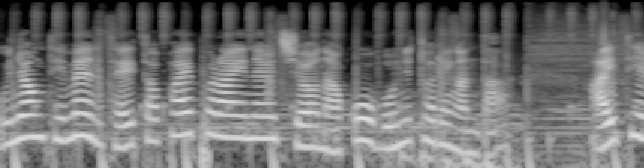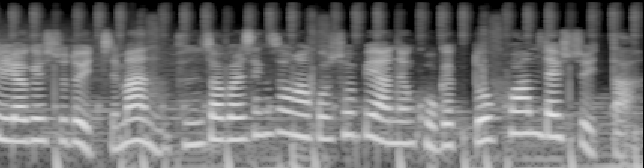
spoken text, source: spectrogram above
운영팀은 데이터 파이프라인을 지원하고 모니터링한다. IT 인력일 수도 있지만 분석을 생성하고 소비하는 고객도 포함될 수 있다.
